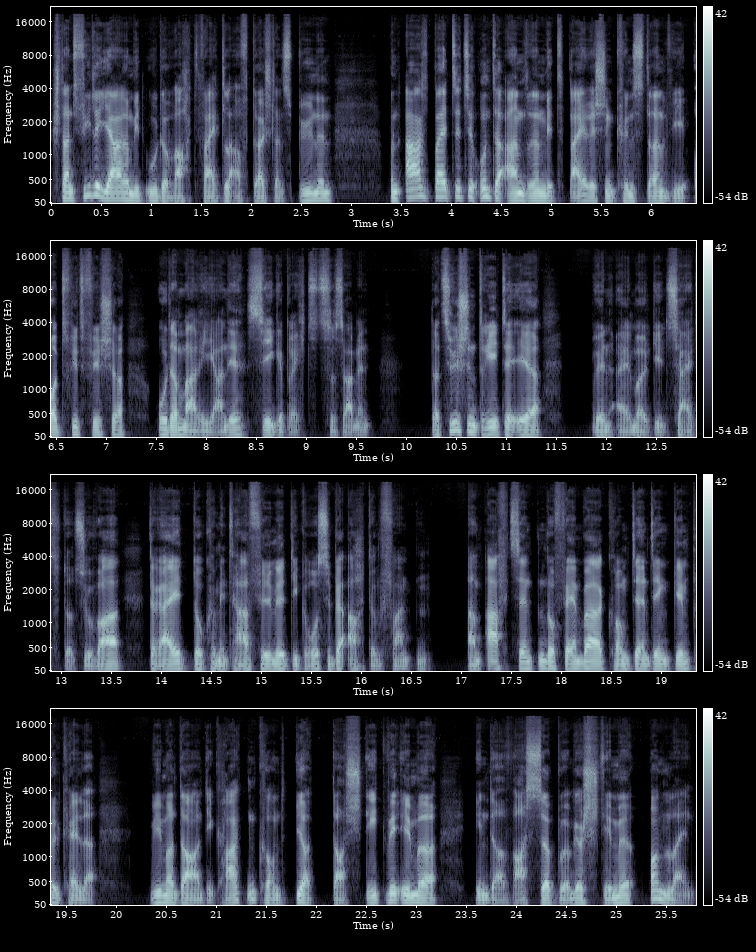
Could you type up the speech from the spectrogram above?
stand viele Jahre mit Udo Wachtfeitel auf Deutschlands Bühnen und arbeitete unter anderem mit bayerischen Künstlern wie Ottfried Fischer oder Marianne Segebrecht zusammen. Dazwischen drehte er wenn einmal die Zeit dazu war, drei Dokumentarfilme, die große Beachtung fanden. Am 18. November kommt er in den Gimpelkeller. Wie man da an die Karten kommt, ja, das steht wie immer in der Wasserburger Stimme online.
